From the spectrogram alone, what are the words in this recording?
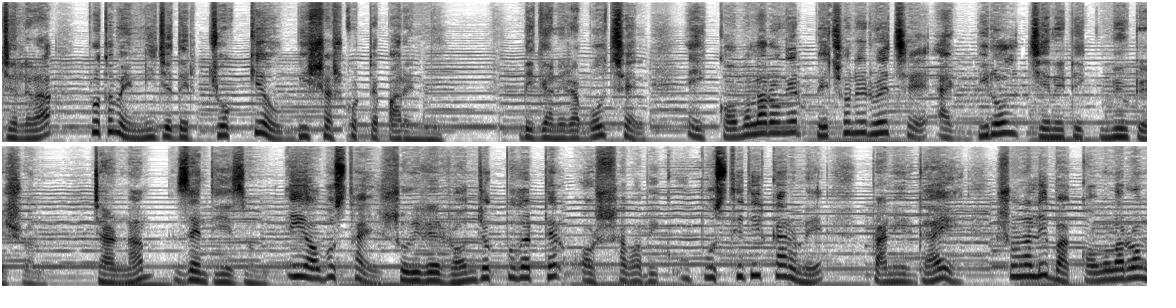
জেলেরা প্রথমে নিজেদের চোখকেও বিশ্বাস করতে পারেননি। বিজ্ঞানীরা বলছেন, এই কমলা রঙের পেছনে রয়েছে এক বিরল জেনেটিক মিউটেশন। যার নাম জেন্থিয়েজম এই অবস্থায় শরীরের রঞ্জক পদার্থের অস্বাভাবিক উপস্থিতির কারণে প্রাণীর গায়ে সোনালি বা কমলা রং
